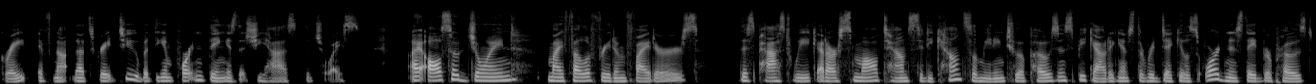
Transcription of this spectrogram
great. If not, that's great too. But the important thing is that she has the choice. I also joined my fellow freedom fighters this past week at our small town city council meeting to oppose and speak out against the ridiculous ordinance they'd proposed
